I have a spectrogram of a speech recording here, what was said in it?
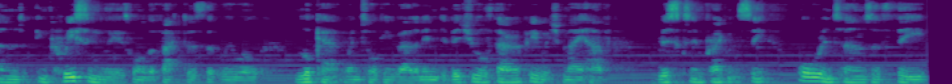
and increasingly is one of the factors that we will look at when talking about an individual therapy, which may have risks in pregnancy, or in terms of the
